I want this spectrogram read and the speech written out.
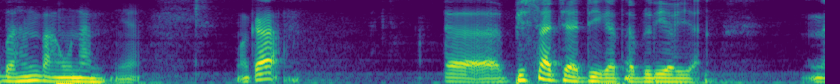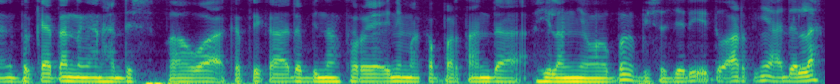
bahan tahunan ya. Maka uh, bisa jadi kata beliau ya Nah, berkaitan dengan hadis bahwa ketika ada bintang Thoriya ini maka pertanda hilangnya wabah bisa jadi itu artinya adalah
